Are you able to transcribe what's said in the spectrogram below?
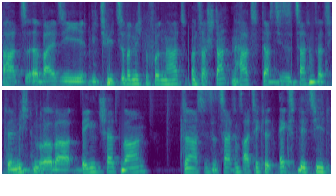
hat, äh, weil sie die Tweets über mich gefunden hat und verstanden hat, dass diese Zeitungsartikel nicht nur über Bing Chat waren, sondern dass diese Zeitungsartikel explizit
